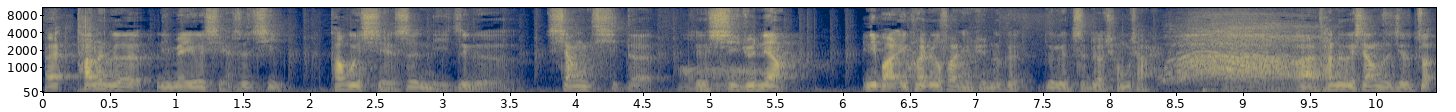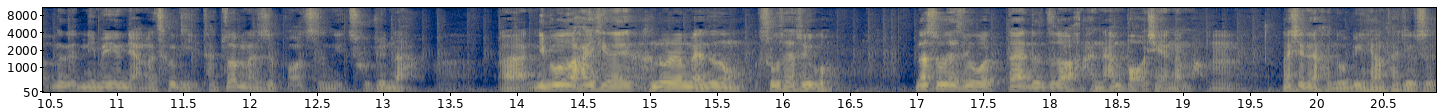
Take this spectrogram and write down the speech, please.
哎，它那个里面有显示器，它会显示你这个箱体的这个细菌量。你把一块肉放进去，那个那个指标全部下来。啊，它那个箱子就专那个里面有两个抽屉，它专门是保持你除菌的。啊，你比如说还有现在很多人买这种蔬菜水果，那蔬菜水果大家都知道很难保鲜的嘛。嗯。那现在很多冰箱它就是，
